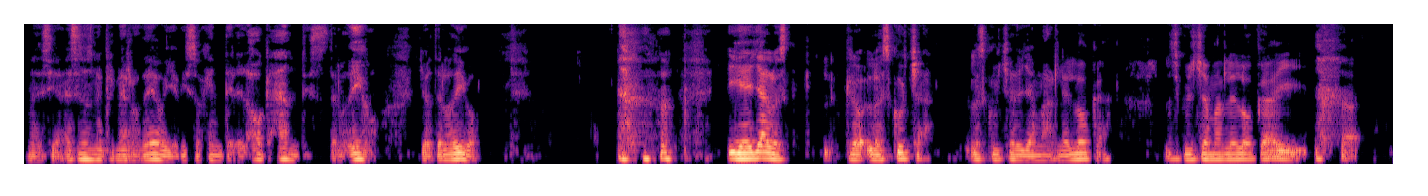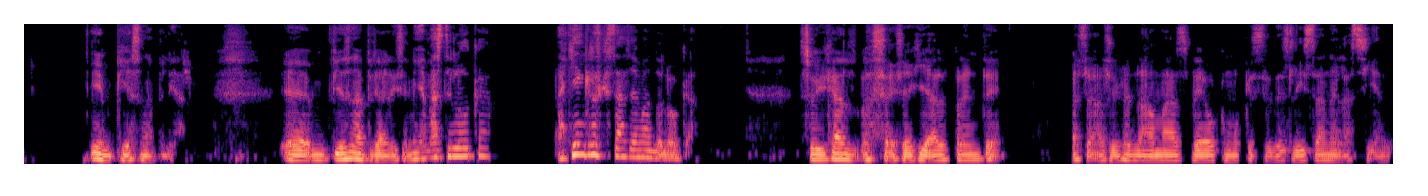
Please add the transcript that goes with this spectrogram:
me decía, ese es mi primer rodeo y he visto gente loca antes, te lo digo, yo te lo digo. Y ella lo, es- lo escucha, lo escucha de llamarle loca, lo escucha llamarle loca y, y empiezan a pelear. Eh, empiezan a pelear y dice, ¿me llamaste loca? ¿A quién crees que estás llamando loca? Su hija o sea, seguía al frente, o sea, su hija nada más veo como que se desliza en el asiento,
